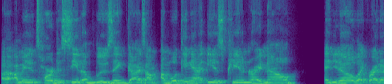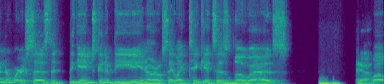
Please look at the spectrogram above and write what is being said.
Uh, I mean, it's hard to see them losing. Guys, I'm, I'm looking at ESPN right now. And, you know, like right under where it says that the game's going to be, you know, it'll say like tickets as low as. Yeah. Well,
